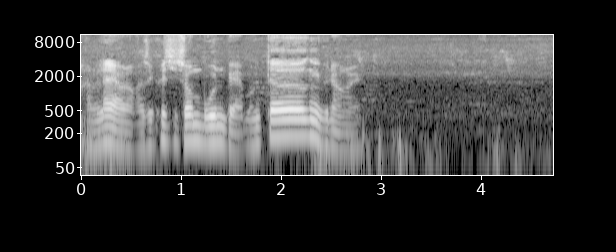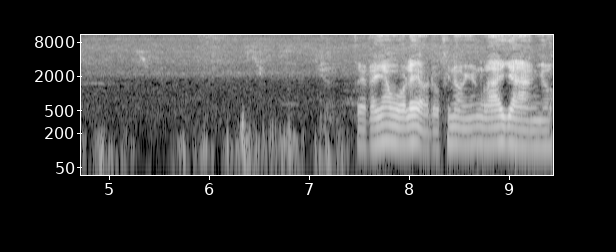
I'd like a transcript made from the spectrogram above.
ขันแล้วเราก็จะคือสิสมบูรณ์แบบเบิ่งเติ้งนี่พี่น้องเลย แต่ก็ยังบ่แล้วดอกพี่น้องยังหลายอย่างอยู่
